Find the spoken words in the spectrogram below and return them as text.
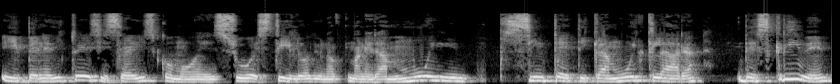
Y Benedicto XVI, como es su estilo, de una manera muy sintética, muy clara, describe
